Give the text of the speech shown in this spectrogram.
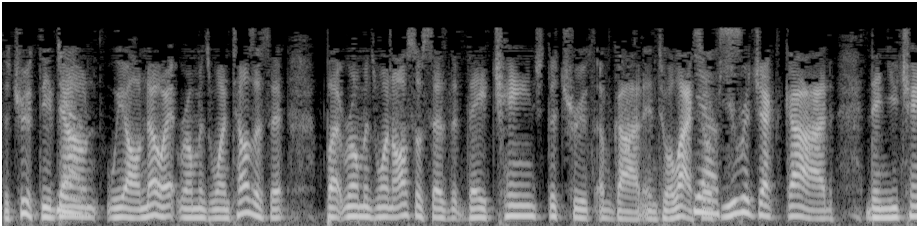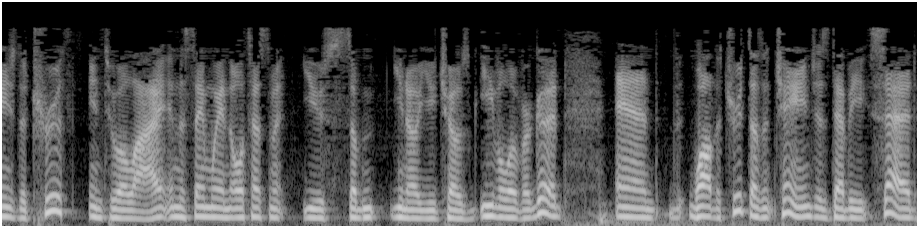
the truth. Deep down, we all know it. Romans 1 tells us it. But Romans 1 also says that they change the truth of God into a lie. So if you reject God, then you change the truth into a lie. In the same way in the Old Testament, you sub, you know, you chose evil over good. And th- while the truth doesn't change, as Debbie said,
